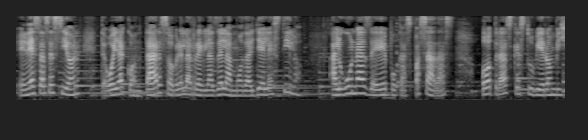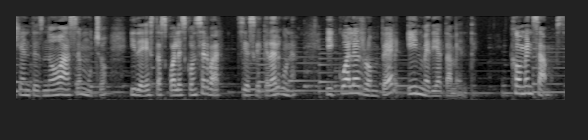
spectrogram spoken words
En esta sesión te voy a contar sobre las reglas de la moda y el estilo, algunas de épocas pasadas, otras que estuvieron vigentes no hace mucho y de estas cuales conservar, si es que queda alguna, y cuáles romper inmediatamente. Comenzamos.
